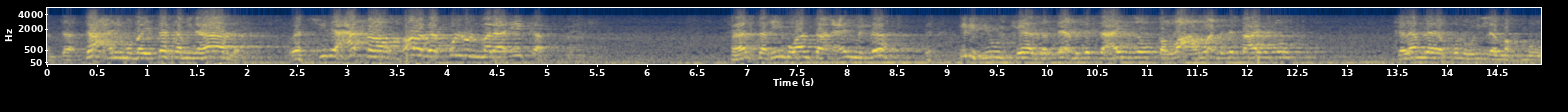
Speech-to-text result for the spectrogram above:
أنت تحرم بيتك من هذا. ويا سيدي حتى لو خرج كل الملائكة. فهل تغيب وانت عن علم الله؟ يقول كذا تعمل اللي أنت عايزه طلعها واعمل اللي أنت عايزه. كلام لا يقوله إلا مقبول.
